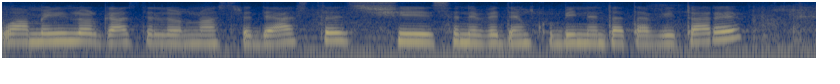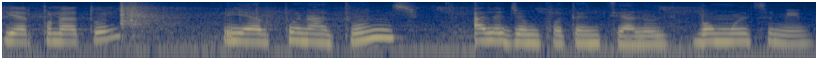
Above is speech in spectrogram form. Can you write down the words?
oamenilor, gazdelor noastre de astăzi și să ne vedem cu bine data viitoare. Iar până atunci, Iar până atunci, alegem potențialul. Vă mulțumim!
